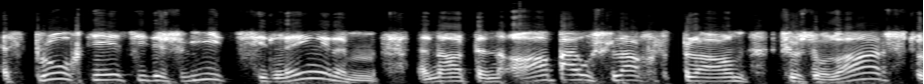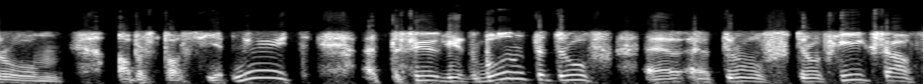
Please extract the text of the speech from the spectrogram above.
Es braucht jetzt in der Schweiz seit längerem eine Art einen Anbauschlachtplan für Solarstrom. Aber es passiert nichts. Äh, Dafür wird der Bund darauf, äh, darauf, darauf hingeschafft,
